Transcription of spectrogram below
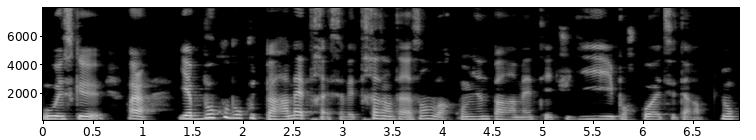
Ou est-ce que... Voilà, il y a beaucoup beaucoup de paramètres et ça va être très intéressant de voir combien de paramètres étudies, pourquoi, etc. Donc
